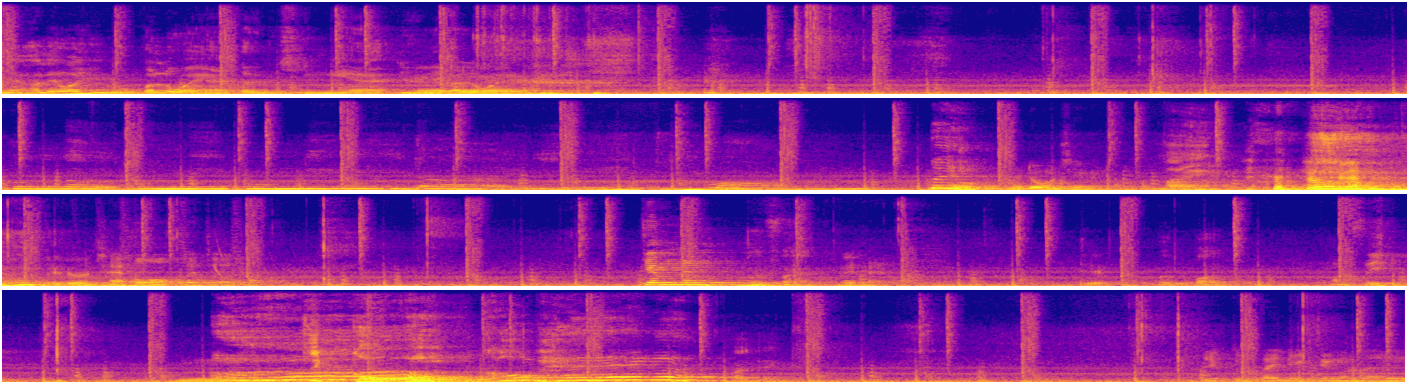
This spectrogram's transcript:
นนี้เขาเรียกว่าอยู่ๆก็รวยไงตื่นคิงเนี่ยอยู่ดีก็รวยคนเราจะมีพรุ่งนี้ได้อีกกี่วันไม่โดนใช่ไหมไหมไม่โดนใช้ใช่ไหมหกก็เจอเจมหนึ่งไม่แฟร์ไม่แปลกเจ็บเปิดเปิดทำสิอืมจิกโกเขาแพงอะไปเด็กเด็กตัวใต้เด็กจังเลยผ่าน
